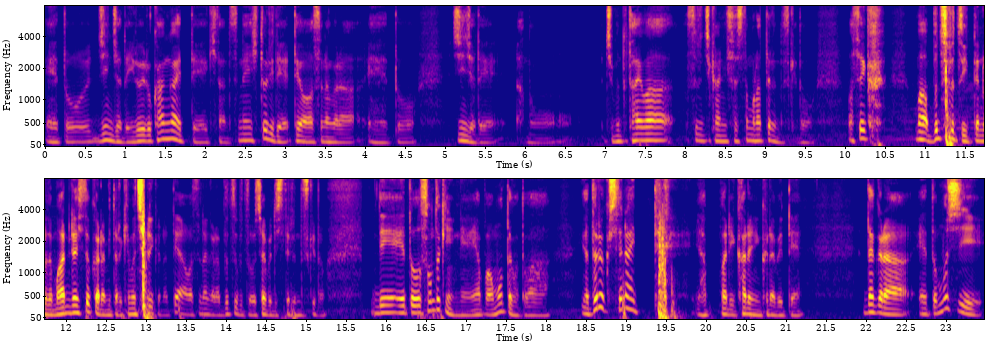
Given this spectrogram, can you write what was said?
えー、と神社でいろいろ考えてきたんですね。一人で手を合わせながら、えー、と神社であの自分と対話する時間にさせてもらってるんですけど、まあ、正確まあブツブツ言ってるので周りの人から見たら気持ち悪いから手を合わせながらブツブツおしゃべりしてるんですけど。で、えー、とその時にねやっぱ思ったことはいや努力してないって やっぱり彼に比べて。だから、えー、ともし、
